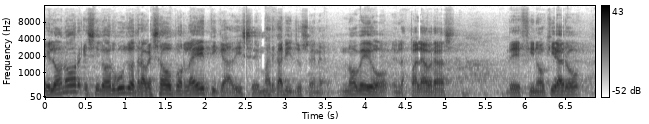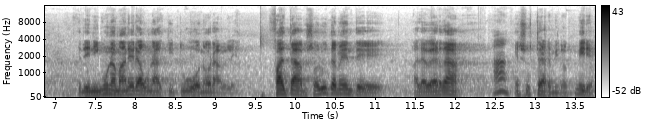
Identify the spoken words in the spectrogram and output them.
El honor es el orgullo atravesado por la ética, dice Margarito Sener. No veo en las palabras de Finocchiaro de ninguna manera una actitud honorable. Falta absolutamente a la verdad Ah. en sus términos. Mire,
